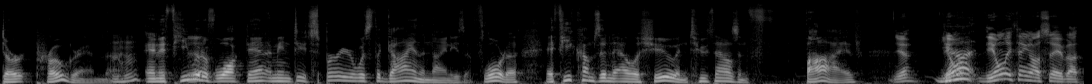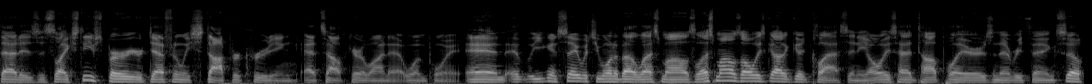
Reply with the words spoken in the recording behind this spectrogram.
dirt program, though. Mm-hmm. And if he would have walked in, I mean, dude, Spurrier was the guy in the '90s at Florida. If he comes into LSU in 2005, Yeah. The, only, the only thing I'll say about that is it's like Steve Spurrier definitely stopped recruiting at South Carolina at one point. And you can say what you want about Les Miles. Les Miles always got a good class and he always had top players and everything. So,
